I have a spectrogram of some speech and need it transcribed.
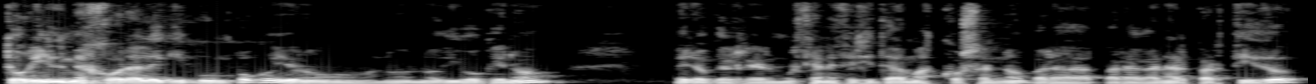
Toril mejora el equipo un poco, yo no, no digo que no pero que el Real Murcia necesita más cosas ¿no? para, ganar partido.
